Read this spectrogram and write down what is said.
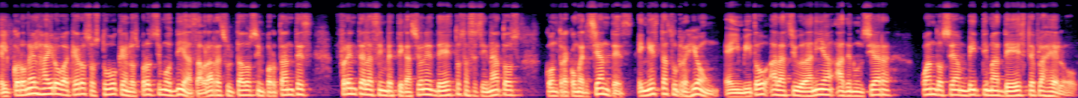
El coronel Jairo Vaquero sostuvo que en los próximos días habrá resultados importantes frente a las investigaciones de estos asesinatos contra comerciantes en esta subregión e invitó a la ciudadanía a denunciar cuando sean víctimas de este flagelo.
